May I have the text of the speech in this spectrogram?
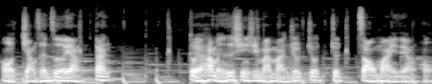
哦，讲成这样，但对啊，他们是信心满满，就就就照卖这样哦。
